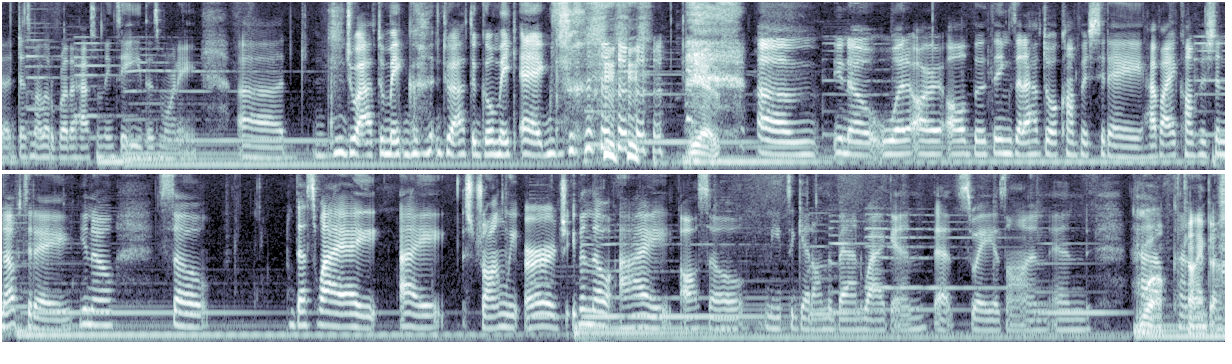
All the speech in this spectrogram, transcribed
uh, does my little brother have something to eat this morning? Uh, do I have to make? Do I have to go make eggs? yes. Um, you know, what are all the things that I have to accomplish today? Have I accomplished enough today? You know, so that's why I I strongly urge, even though I also need to get on the bandwagon that Sway is on and have Well, kind of kinda.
